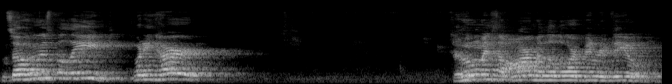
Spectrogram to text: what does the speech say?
And so, who has believed what he heard? To whom has the arm of the Lord been revealed?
